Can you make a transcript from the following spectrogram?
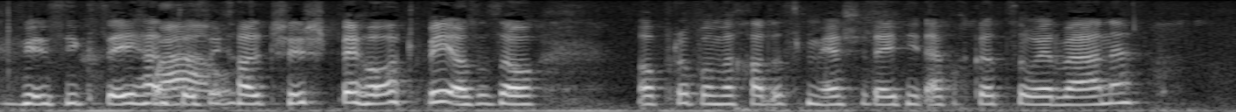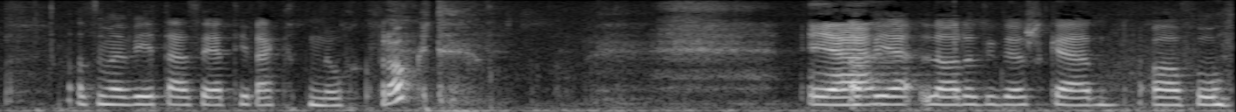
weil sie gesehen haben, wow. dass ich halt sonst behaart bin. Also so, apropos, man kann das beim ersten Date nicht einfach so erwähnen. Also man wird auch sehr direkt nachgefragt. Ja. Aber Lara, du darfst gerne anfangen.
